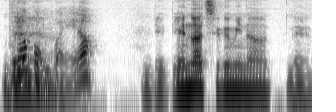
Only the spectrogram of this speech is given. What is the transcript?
물어본 네. 거예요. 이게 예나 지금이나 네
